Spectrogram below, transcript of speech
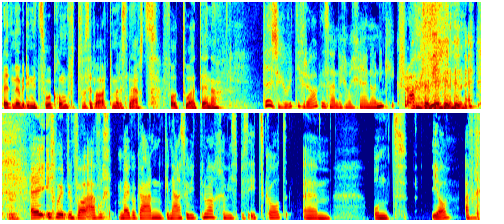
Reden wir über deine Zukunft. Was erwarten wir als nächstes von Tu Athena? Das ist eine gute Frage, das habe ich mich noch nie gefragt. hey, ich würde im Fall einfach mega gerne genauso weitermachen, wie es bis jetzt geht. Ähm, und ja, einfach,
